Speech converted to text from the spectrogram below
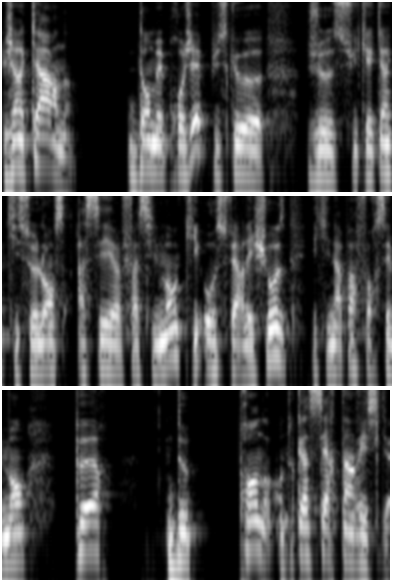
j'incarne dans mes projets puisque je suis quelqu'un qui se lance assez euh, facilement, qui ose faire les choses et qui n'a pas forcément peur de prendre en tout cas certains risques.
